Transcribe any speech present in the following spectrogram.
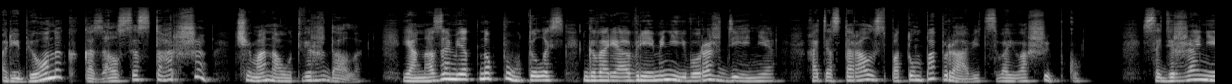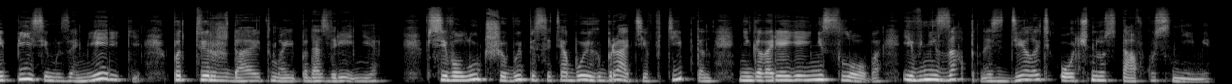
Ребенок казался старше, чем она утверждала, и она заметно путалась, говоря о времени его рождения, хотя старалась потом поправить свою ошибку. Содержание писем из Америки подтверждает мои подозрения. Всего лучше выписать обоих братьев в Типтон, не говоря ей ни слова, и внезапно сделать очную ставку с ними.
